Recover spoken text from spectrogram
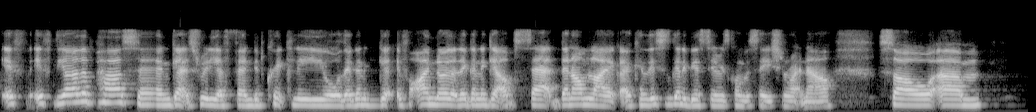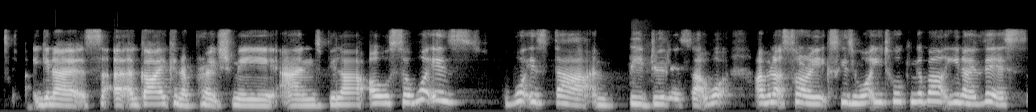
if if the other person gets really offended quickly or they're gonna get if I know that they're gonna get upset, then I'm like, okay, this is gonna be a serious conversation right now. So um you know, a guy can approach me and be like, "Oh, so what is what is that? And be do this like what i'm like sorry excuse me what are you talking about? You know this.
